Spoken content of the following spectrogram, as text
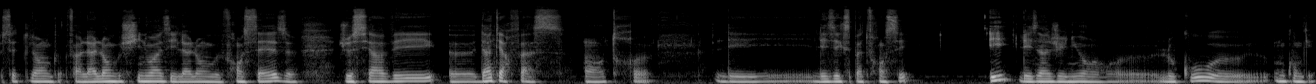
cette langue, enfin la langue chinoise et la langue française, je servais euh, d'interface entre les, les, expats français et les ingénieurs euh, locaux hongkongais.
